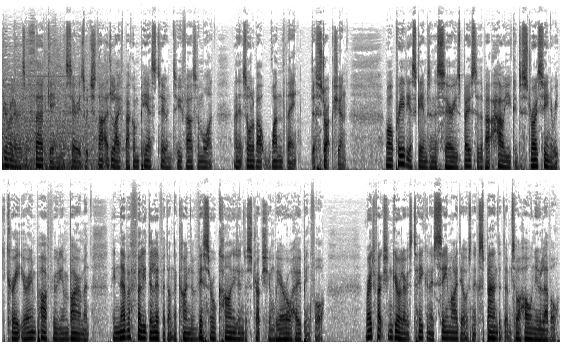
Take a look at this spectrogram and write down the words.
Guerrilla is a third game in the series which started life back on PS2 in 2001, and it's all about one thing destruction. While previous games in this series boasted about how you could destroy scenery to create your own path through the environment, they never fully delivered on the kind of visceral carnage and destruction we are all hoping for. Red Faction Guerrilla has taken those same ideals and expanded them to a whole new level.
